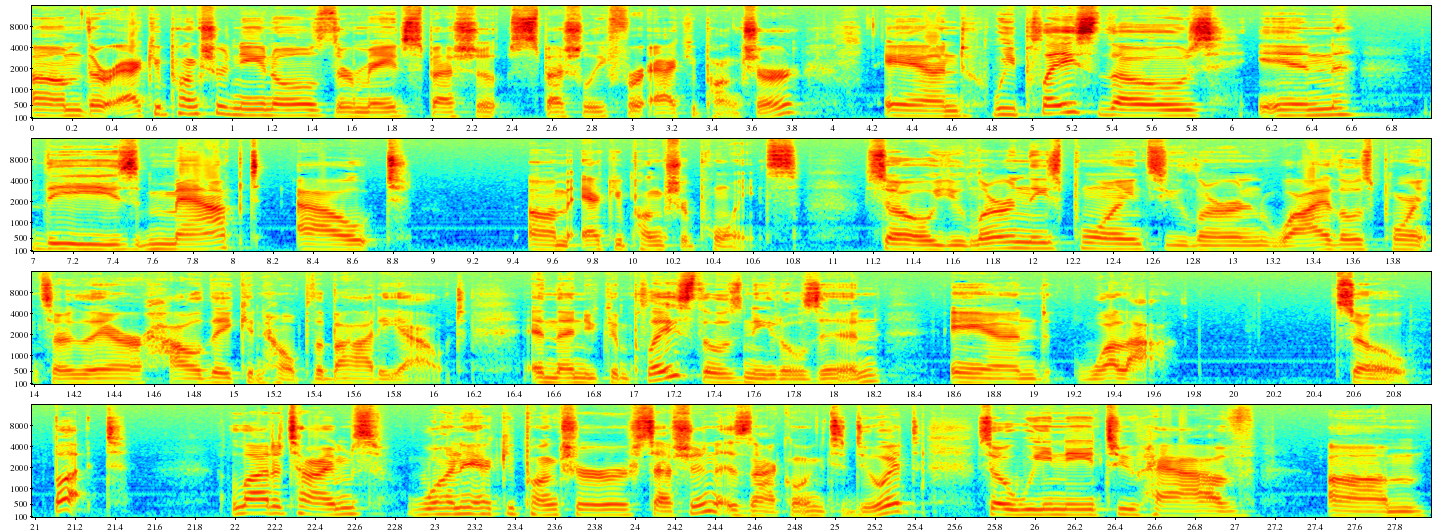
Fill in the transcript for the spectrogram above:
um, they're acupuncture needles. They're made special, specially for acupuncture. And we place those in these mapped out um, acupuncture points. So you learn these points, you learn why those points are there, how they can help the body out. And then you can place those needles in, and voila. So, but a lot of times one acupuncture session is not going to do it. So we need to have um,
